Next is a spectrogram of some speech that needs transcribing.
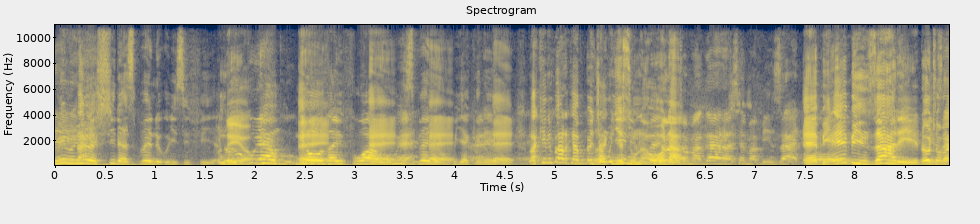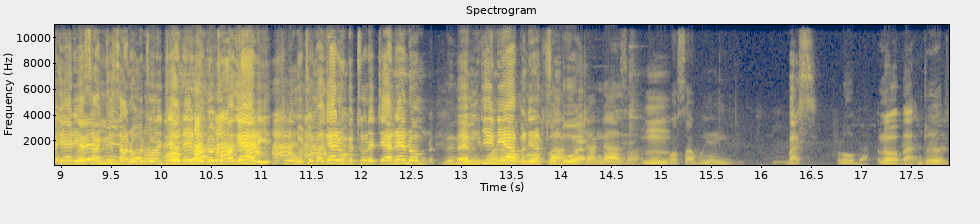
Mimi ndio shida sipendi kujisifia. Ndio. Ndio Eh, udhaifu wangu. eh, Mimi sipendi eh, kupiga kelele. eh. Lakini Baraka mpenzi mwenyewe si unaona. Doto Magari anasema Binzari. Eh, Bi- eh, Binzari, Doto Magari, asante sana, umetuletea neno Doto Magari. Doto Magari umetuletea neno mjini hapa linatusumbua. kutangaza Mm. kwa sababu ya hivi. Basi, Roba. loba. Mtu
